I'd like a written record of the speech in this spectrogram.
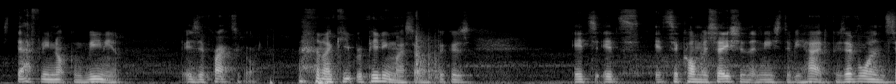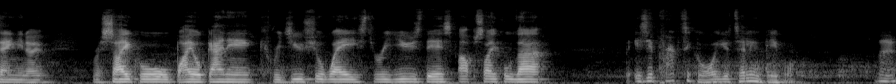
It's definitely not convenient. But is it practical? And I keep repeating myself because it's it's it's a conversation that needs to be had because everyone's saying, you know, recycle, buy organic, reduce your waste, reuse this, upcycle that. But is it practical what you're telling people? No.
